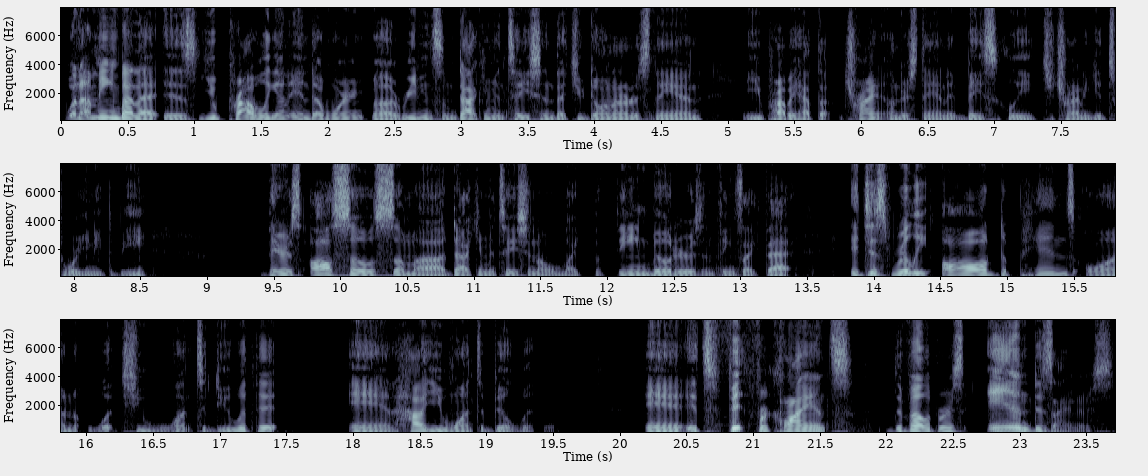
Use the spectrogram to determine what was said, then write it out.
what I mean by that is you're probably going to end up wearing, uh, reading some documentation that you don't understand, and you probably have to try and understand it basically to try to get to where you need to be. There's also some uh, documentation on like the theme builders and things like that. It just really all depends on what you want to do with it and how you want to build with it. And it's fit for clients, developers, and designers.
